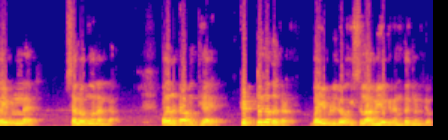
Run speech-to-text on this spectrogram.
ബൈബിളിലെ ശലോമോൻ അല്ല പതിനെട്ടാം അധ്യായം കെട്ടുകഥകൾ ബൈബിളിലോ ഇസ്ലാമിക ഗ്രന്ഥങ്ങളിലോ.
